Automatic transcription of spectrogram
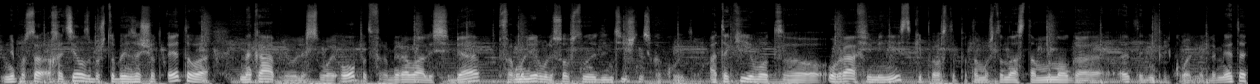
Мне просто хотелось бы, чтобы они за счет этого накапливали свой опыт, формировали себя, формулировали собственную идентичность какую-то. А такие вот э, ура феминистки просто потому, что нас там много, это не прикольно для меня. Это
